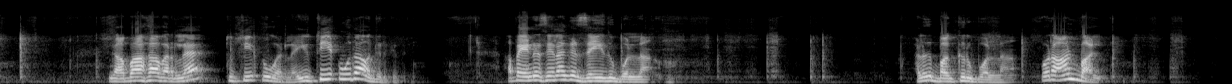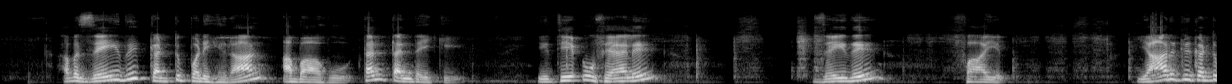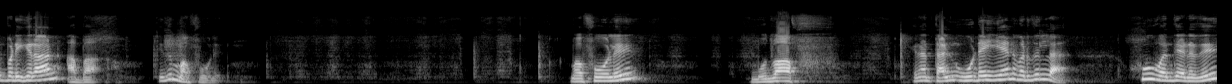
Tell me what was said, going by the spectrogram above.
இங்கே அபாகா வரல துத்தீஉ வரல. யுத்தீஉ தான் வந்திருக்குது. அப்போ என்ன செய்யலாம் ஜெய்து போடலாம். அல்லது பக்ரு போடலாம். ஒரு ஆண்பால். அப்போ ஜெய்து கட்டுப்படுகிறான் அபாஹு தன் தந்தைக்கு. இத்தியு ஃபேலு ஜெய்து ஃபாயில். யாருக்கு கட்டுப்படுகிறான்? அபா. இது மஃபூலு. மஃபூலு முதாஃப். ஏன்னா தன் உடையன்னு வருது இல்லை ஹூ வந்து எனது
